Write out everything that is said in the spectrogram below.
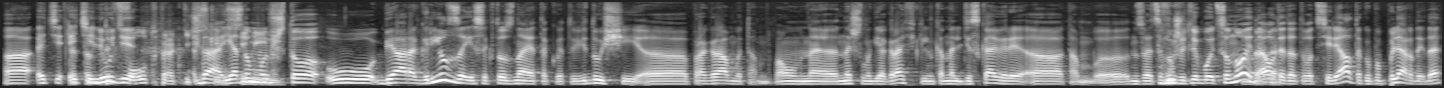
а, эти, это эти люди... практически Да, я семейный. думаю, что у Биара Грилза, если кто знает такой, это ведущий э, программы, там, по-моему, на National Geographic или на канале Discovery, э, там, э, называется «Выжить любой ценой», да, да, вот этот вот сериал такой популярный, да,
